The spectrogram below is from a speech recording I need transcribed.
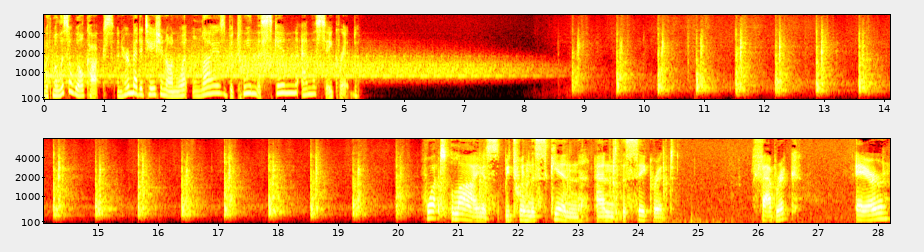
with Melissa Wilcox and her meditation on what lies between the skin and the sacred. What lies between the skin and the sacred? fabric, air,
